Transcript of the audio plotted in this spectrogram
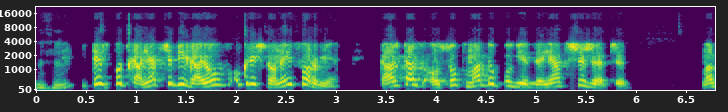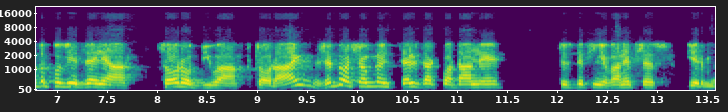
Mhm. I te spotkania przebiegają w określonej formie. Każda z osób ma do powiedzenia trzy rzeczy. Ma do powiedzenia, co robiła wczoraj, żeby osiągnąć cel zakładany czy zdefiniowany przez firmę.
